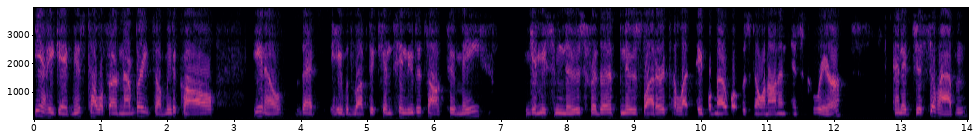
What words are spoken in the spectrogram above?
yeah, he gave me his telephone number. He told me to call. You know that he would love to continue to talk to me give me some news for the newsletter to let people know what was going on in his career. And it just so happened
